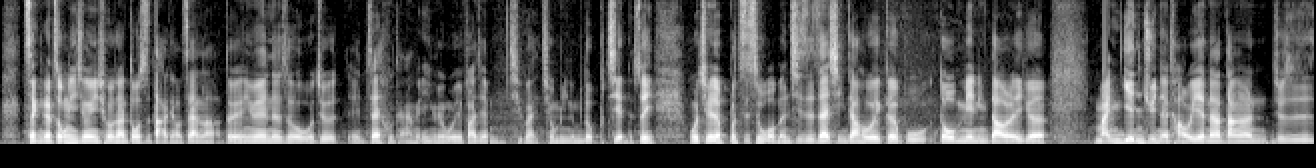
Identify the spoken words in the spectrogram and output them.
整个中英兄弟球团都是大挑战啦。对，因为那时候我就在舞台上应援，我也发现、嗯、奇怪，球迷怎么都不见了。所以我觉得不只是我们，其实在行销会各部都面临到了一个。蛮严峻的考验，那当然就是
